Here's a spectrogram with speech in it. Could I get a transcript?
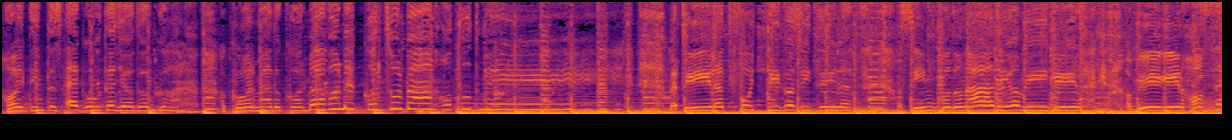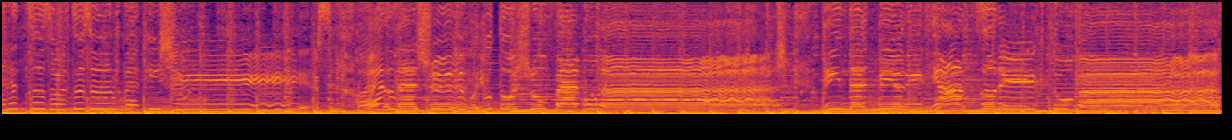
hagyd itt az egót egy adaggal, a kormád a kormával megkarcol bánhatod még. Mert élet fogy az ítélet, a színpadon állni, amíg élek, a végén, ha szeretsz, az öltözőnkbe kísér az első vagy utolsó felvonás. Mindegy, mi jön itt játszanék tovább.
